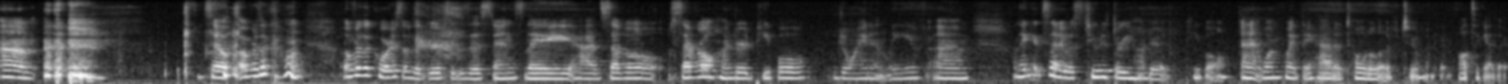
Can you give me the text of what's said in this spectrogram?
Um, so over the over the course of the group's existence, they had several several hundred people join and leave. Um, I think it said it was two to three hundred people, and at one point they had a total of two hundred altogether.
